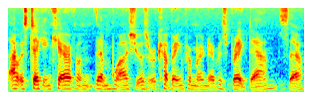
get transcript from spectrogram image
I was taking care of them, them while she was recovering from her nervous breakdown. So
